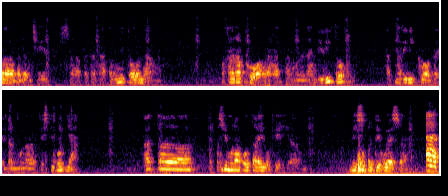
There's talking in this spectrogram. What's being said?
uh, Madam Chair, sa pagkakataon nito na makaharap ko ang lahat ng mga nandirito at narinig ko ang kanilang mga testimonya. At uh, pasimula po tayo kay uh, Miss Valdehuesa. Ah,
